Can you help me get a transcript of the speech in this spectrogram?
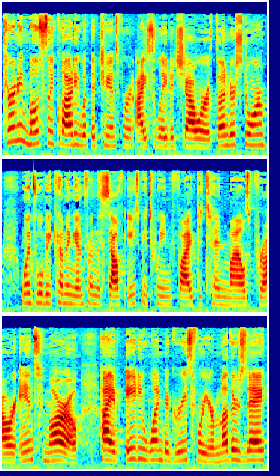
turning mostly cloudy with a chance for an isolated shower or thunderstorm. Winds will be coming in from the southeast between 5 to 10 miles per hour. And tomorrow, high of 81 degrees for your Mother's Day,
